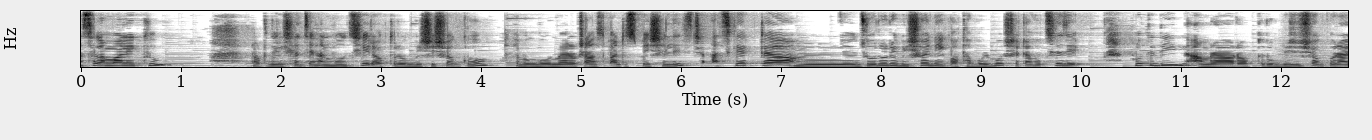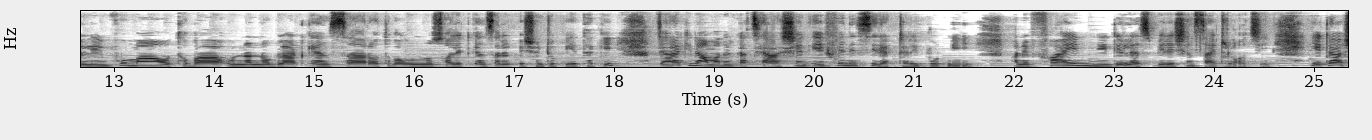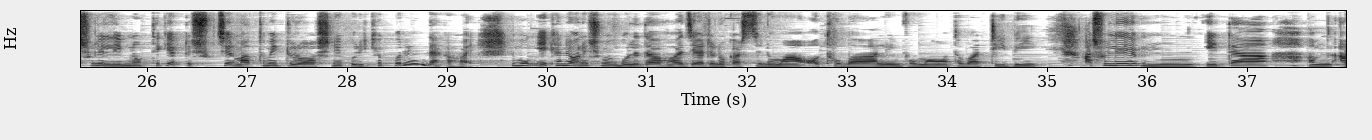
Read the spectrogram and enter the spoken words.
আসসালামু আলাইকুম। ডক্টর দিলশাদ জাহান বলছি রক্তরোগ বিশেষজ্ঞ এবং বোন ম্যারো ট্রান্সপ্লান্ট স্পেশালিস্ট আজকে একটা জরুরি বিষয় নিয়ে কথা বলব। সেটা হচ্ছে যে, প্রতিদিন আমরা রক্তরোগ বিশেষজ্ঞরা লিম্ফোমা অথবা অন্যান্য ব্লাড ক্যান্সার অথবা অন্য সলিড ক্যান্সারের পেশেন্টও পেয়ে থাকি, যারা কিনা আমাদের কাছে আসেন এফএনএসির একটা রিপোর্ট নিয়ে মানে ফাইন নিডেল অ্যাসপিরেশন সাইটোলজি এটা আসলে লিমনোড থেকে একটা সূচের মাধ্যমে একটু রস নিয়ে পরীক্ষা করে দেখা হয়। এবং এখানে অনেক সময় বলে দেওয়া হয় যে অ্যাডেনোকার্সিনোমা অথবা লিম্ফোমা অথবা টিবি আসলে এটা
